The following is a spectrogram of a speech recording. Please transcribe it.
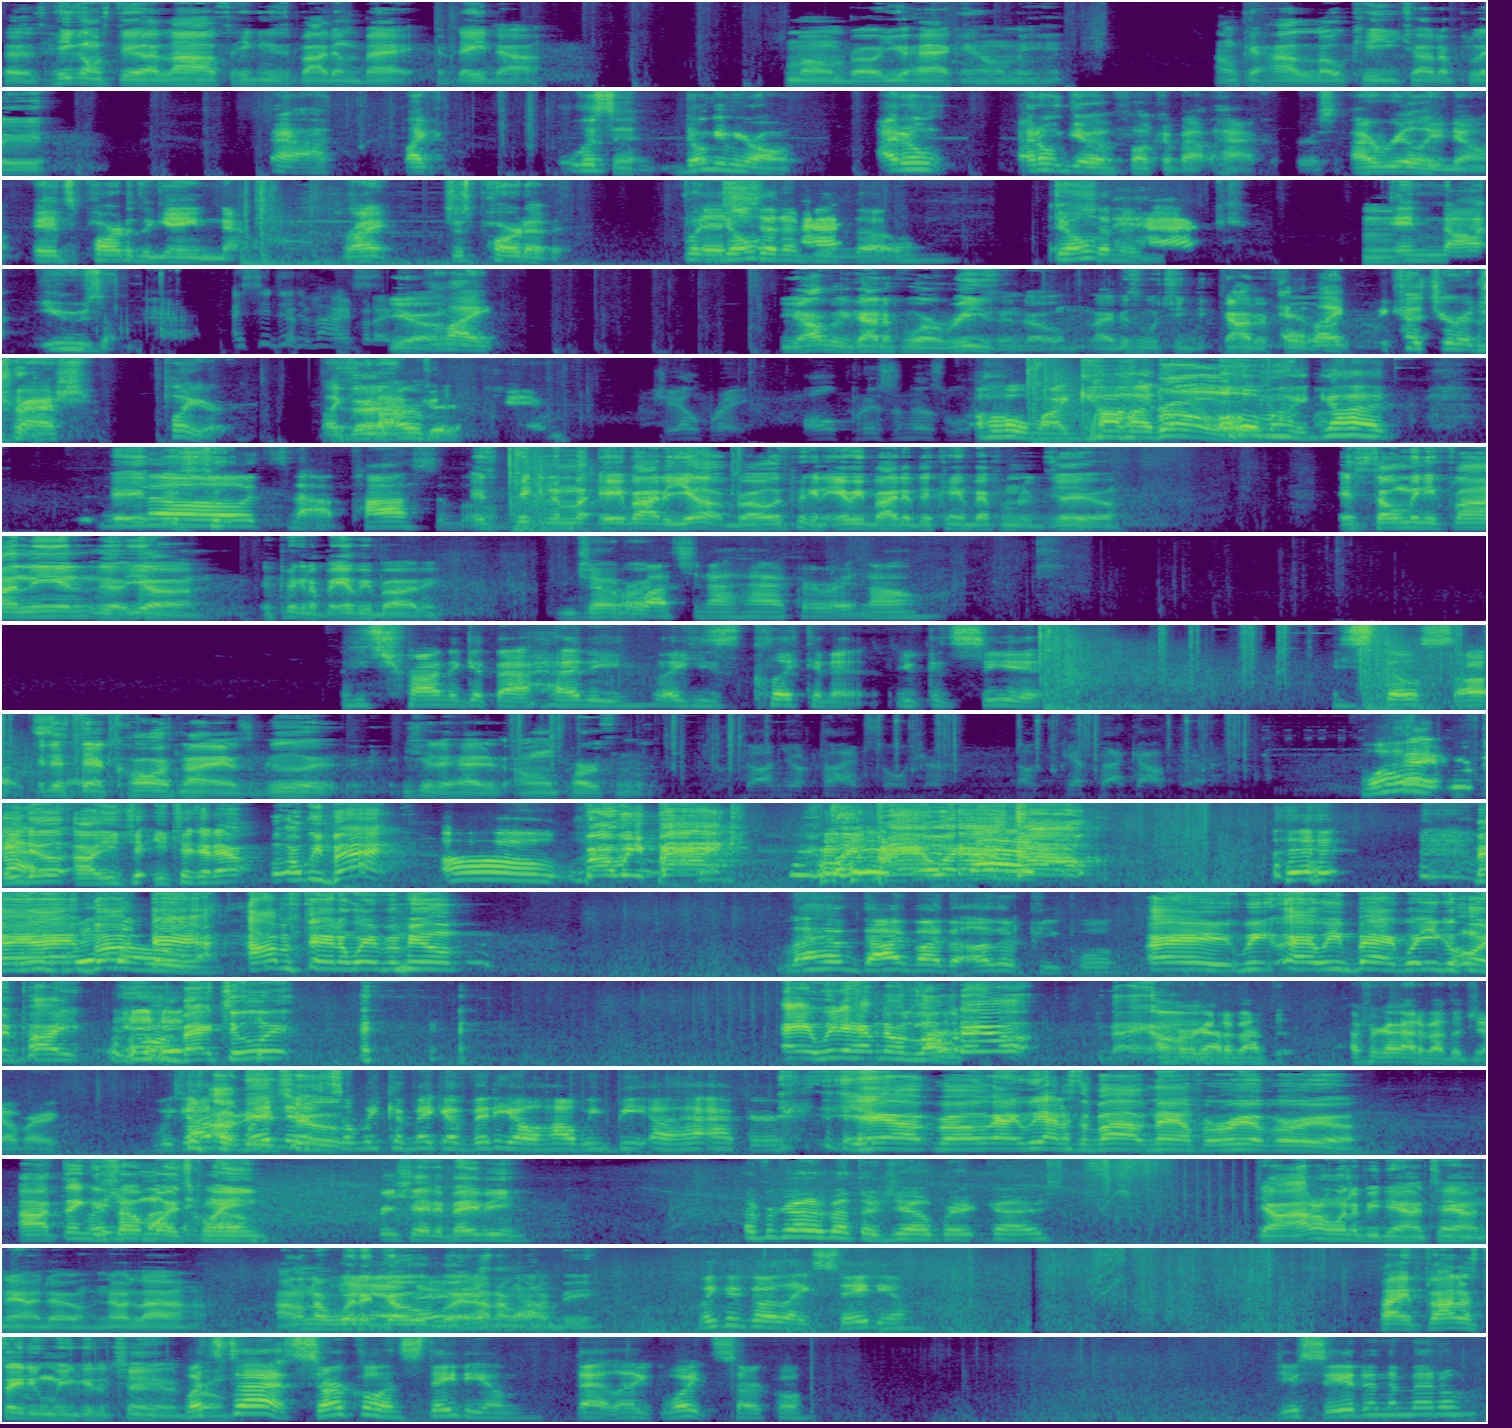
Moving here. Cause he gonna stay alive, so he can just buy them back if they die. Come on, bro, you're hacking, homie. I don't care how low key you try to play it. uh, like, listen, don't get me wrong. I don't, I don't give a fuck about hackers. I really don't. It's part of the game now, right? Just part of it. But it don't shouldn't hack, be though. It don't shouldn't. hack Hmm. and not use them. I see the Got the device. sniper Yeah, Like, you obviously got it for a reason, though. Like this is what you got it for. like because you're a trash player. Like you're Exactly. not good. Garbage. Jailbreak. All prisoners will. Oh my god. Bro. Oh my god. It- it's no, too- it's not possible. it's picking them, everybody up, bro. It's picking everybody up that came back from the jail. It's so many flying in. Yeah, yeah. it's picking up everybody. Joe, We're watching a hacker right now. He's trying to get that heady. Like he's clicking it. You can see it. He still sucks. It's just though. that car's not as good. He should have had his own personal. You've done your time, soldier. Now get back out there. What? Hey, we're back. do? Uh, you ch- you check it out? Oh, we back, Oh. bro. We back. Quit playing with us, dog. Man, We fuck Windows. that. I'm staying away from him. Let him die by the other people. Hey, we hey, we back. Where you going, Pipe? You going back to it? Hey, we didn't have no loadout. Damn. I forgot about the. I forgot about the jailbreak. We gotta I mean, win too. so we can make a video how we beat a hacker. Yeah, bro. Hey, we gotta survive now, for real, for real. Uh, thank Where you so you much, to go? Queen. Appreciate it, baby. I forgot about the jailbreak, guys. Yo, I don't want to be downtown now, though. No lie. I don't know where to go, but I don't want to be. we could go like stadium. Like, fly to stadium when you get a chance, What's bro. that circle and stadium? That like white circle. Do you see it in the middle?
